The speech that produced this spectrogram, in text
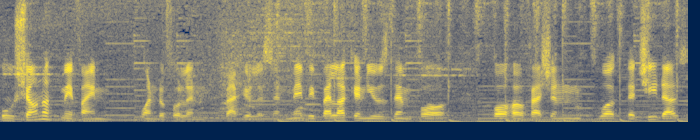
who Shaunak may find wonderful and fabulous. And maybe Bella can use them for, for her fashion work that she does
